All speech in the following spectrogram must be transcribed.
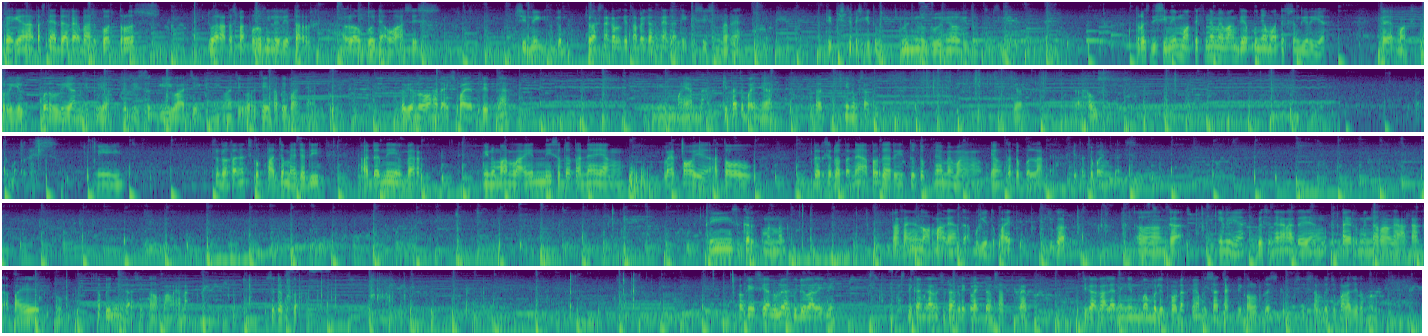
Bagian atasnya ada kayak barcode terus 240 ml logonya Oasis. Sini gelasnya kalau kita pegangnya agak tipis sih sebenarnya. Tipis-tipis gitu glunyul-glunyul gitu di sini terus di sini motifnya memang dia punya motif sendiri ya. Kayak motif berlian gitu ya. Jadi segi wajik gini wajik wajik tapi banyak gitu. Bagian bawah ada expired date nya ini lumayan lah. Kita cobain ya. Kita minum satu. Ya nggak haus. Kita coba guys. Ini sedotannya cukup tajam ya. Jadi ada nih merek minuman lain nih sedotannya yang leto ya atau dari sedotannya atau dari tutupnya memang yang ketebalan ya. Kita cobain guys. Ini segar teman-teman. Rasanya normal ya nggak begitu pahit juga uh, nggak ini ya biasanya kan ada yang air mineral yang agak-agak pahit gitu. Tapi ini enggak sih normal enak. Segar juga. Oke sekian dulu ya video kali ini. Pastikan kalian sudah klik like dan subscribe. Jika kalian ingin membeli produknya bisa cek di kolom deskripsi. Sampai jumpa lagi teman-teman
